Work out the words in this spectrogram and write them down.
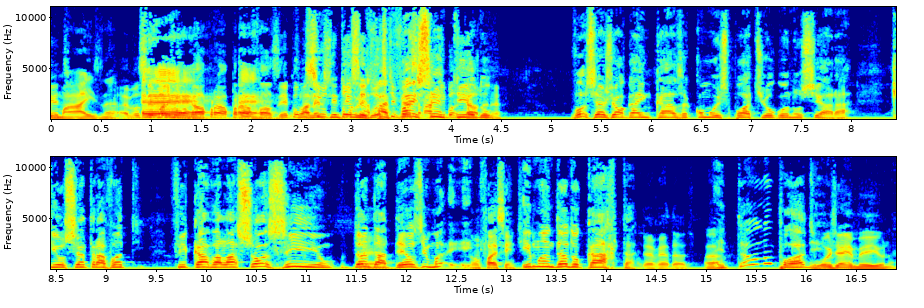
Exatamente. mais, né? Aí você É, vai jogar pra, pra é. fazer como O se o torcedor estivesse faz na arquibancada, sentido né? Você jogar em casa como o esporte jogou no Ceará, que o centroavante ficava lá sozinho, dando É. adeus e, Não faz sentido. e mandando carta. É verdade. É. Então não pode. Hoje é e-mail, né?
